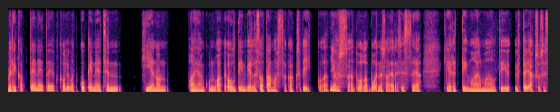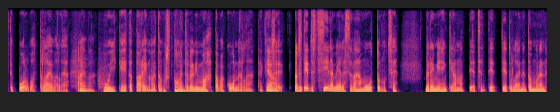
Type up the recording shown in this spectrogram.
merikapteeneita, jotka olivat kokeneet sen hienon ajan, kun oltiin vielä satamassa kaksi viikkoa tai Just. jossain tuolla Buenos Airesissa ja kierrettiin maailmaa, oltiin yhtäjaksoisesti puoli vuotta laivalla ja Aivan. huikeita tarinoita. Musta oli, tuli niin mahtava kuunnella, että se on se tietysti siinä mielessä vähän muuttunut se merimiehenkin ammatti, että se tietynlainen tuommoinen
